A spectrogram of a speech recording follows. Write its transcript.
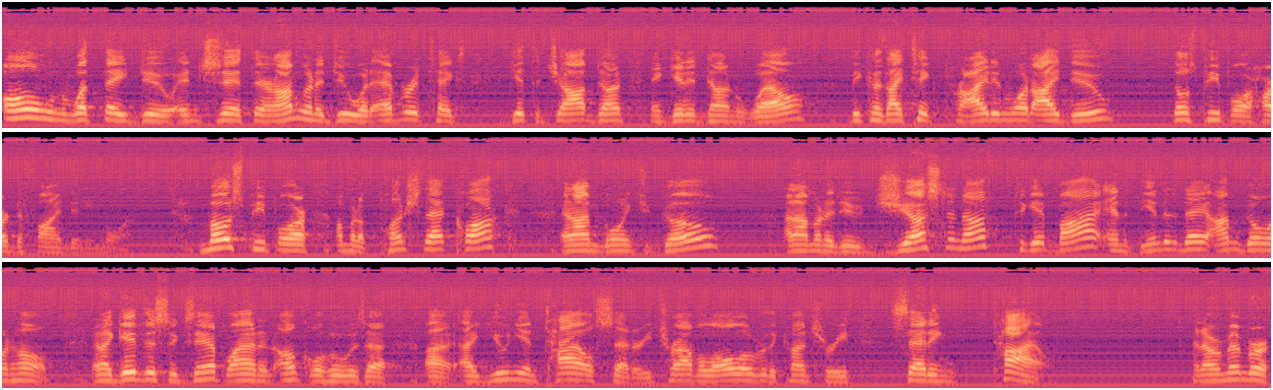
own what they do and sit there and I'm going to do whatever it takes to get the job done and get it done well because I take pride in what I do, those people are hard to find anymore. Most people are, I'm going to punch that clock and I'm going to go and I'm going to do just enough to get by, and at the end of the day, I'm going home. And I gave this example. I had an uncle who was a, a, a union tile setter. He traveled all over the country setting tile. And I remember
